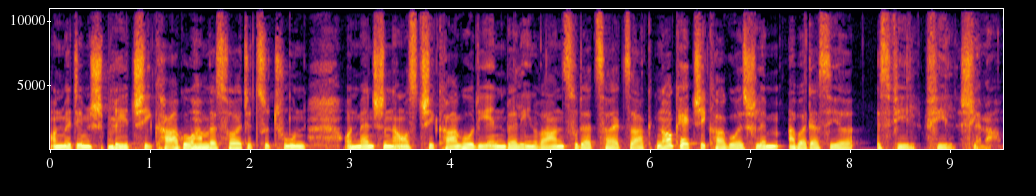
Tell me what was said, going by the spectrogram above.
Und mit dem Spree Chicago haben wir es heute zu tun. Und Menschen aus Chicago, die in Berlin waren zu der Zeit, sagten, okay, Chicago ist schlimm, aber das hier ist viel, viel schlimmer.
